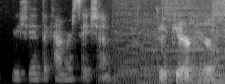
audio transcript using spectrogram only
Appreciate the conversation. Take care, Carol.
